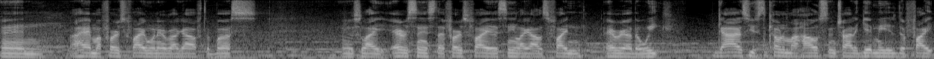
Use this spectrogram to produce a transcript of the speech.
And I had my first fight whenever I got off the bus. It was like ever since that first fight, it seemed like I was fighting every other week. Guys used to come to my house and try to get me to fight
